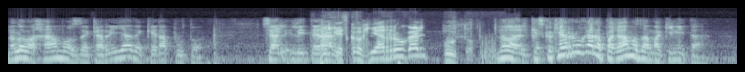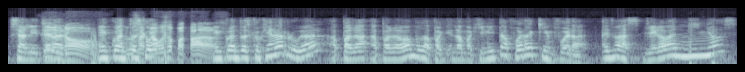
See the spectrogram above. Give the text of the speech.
no lo bajábamos de carrilla de que era puto. O sea, li- El literal. que escogía Rugal, puto. No, el que escogía Rugal apagábamos la maquinita. O sea, Sí, literal. no, en cuanto a patadas. en cuanto escogían a Rugal, apaga- apagábamos la, maquinita fuera quien fuera. Es más, llegaban niños.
